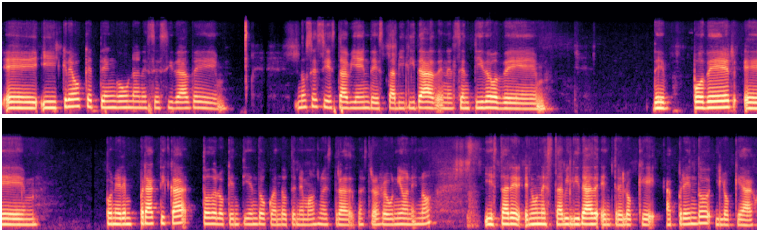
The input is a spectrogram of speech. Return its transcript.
Eh, y creo que tengo una necesidad de, no sé si está bien, de estabilidad en el sentido de, de poder em, poner en práctica todo lo que entiendo cuando tenemos nuestras reuniones, ¿no? Y estar e, en una estabilidad entre lo que aprendo y lo que hago.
